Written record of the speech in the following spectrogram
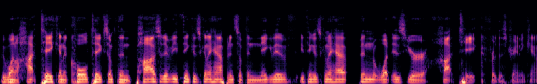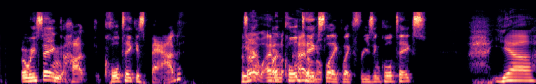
we want a hot take and a cold take. Something positive you think is going to happen, and something negative you think is going to happen. What is your hot take for this training camp? Are we saying hot cold take is bad? Because Yeah, aren't, aren't cold takes like like freezing cold takes? Yeah.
